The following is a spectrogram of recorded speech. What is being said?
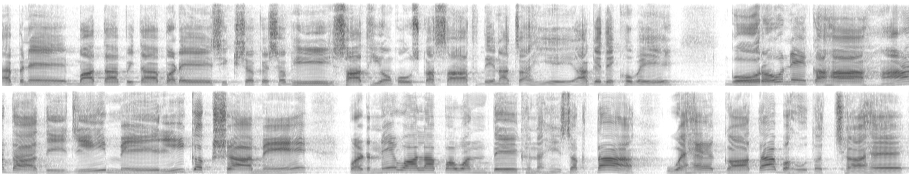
अपने माता पिता बड़े, शिक्षक सभी साथियों को उसका साथ देना चाहिए। आगे देखो भाई। गौरव ने कहा हाँ दादी जी, मेरी कक्षा में पढ़ने वाला पवन देख नहीं सकता। वह गाता बहुत अच्छा है।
